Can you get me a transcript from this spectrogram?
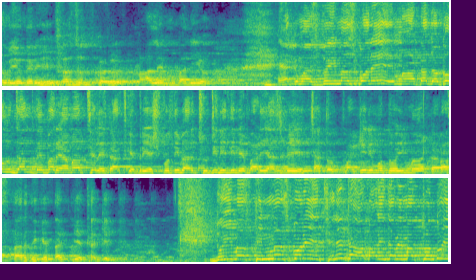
তুমি ওদের হেফাজত করো, আলেম বানিও। এক মাস, দুই মাস পরে মাটা যখন জানতে পারে আমার ছেলেটা আজকে বৃহস্পতিবার ছুটির দিনে বাড়ি আসবে, চাতক পাখির মতো ওই মাটা রাস্তার দিকে তাকিয়ে থাকে। দুই মাস, তিন মাস পরে ছেলেটা বাড়ি যাবে মাত্র দুই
